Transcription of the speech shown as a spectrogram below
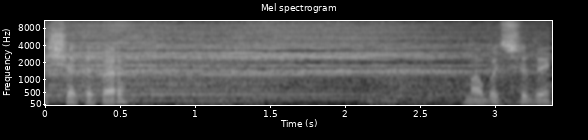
І що тепер? Мабуть, сюди.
